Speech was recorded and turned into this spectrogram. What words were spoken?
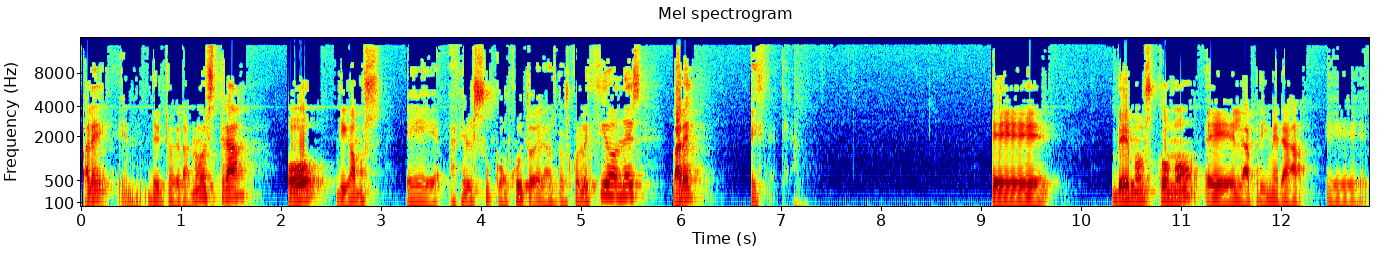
¿vale? dentro de la nuestra, o, digamos, eh, hacer el subconjunto de las dos colecciones, ¿vale? Eh, vemos como eh, la primera eh,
